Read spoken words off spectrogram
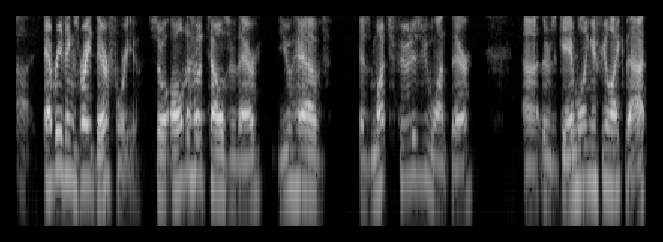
uh, everything's right there for you. So all the hotels are there. You have as much food as you want there. Uh, there's gambling if you like that.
